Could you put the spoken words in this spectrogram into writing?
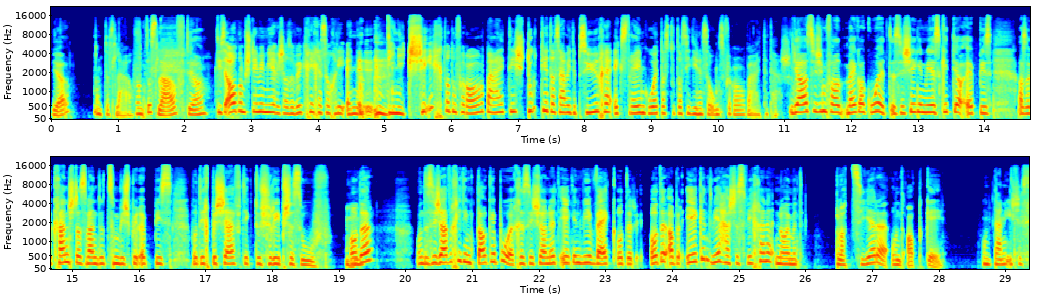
ja, Und das läuft. und das läuft, ja. Dein Album «Stimme mir» ist also wirklich so ein eine, äh, deine Geschichte, die du verarbeitest. Tut dir das auch in der Psyche extrem gut, dass du das in deinen Songs verarbeitet hast? Ja, es ist im Fall mega gut. Es ist irgendwie, es gibt ja etwas, also kennst du das, wenn du zum Beispiel etwas, wo dich beschäftigt, du schreibst es auf, oder? Und es ist einfach in deinem Tagebuch. Es ist ja nicht irgendwie weg oder, oder? Aber irgendwie hast du es wie können platzieren und abgeben. Und dann ist es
